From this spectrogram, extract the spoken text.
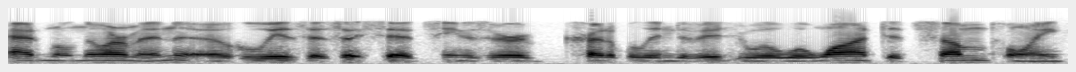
Admiral Norman, uh, who is, as I said, seen as a very credible individual, will want at some point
